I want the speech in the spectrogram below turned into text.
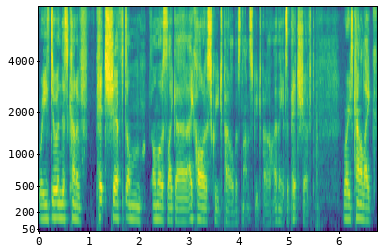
where he's doing this kind of pitch shift, um, almost like a, I call it a screech pedal, but it's not a screech pedal. I think it's a pitch shift where he's kind of like,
